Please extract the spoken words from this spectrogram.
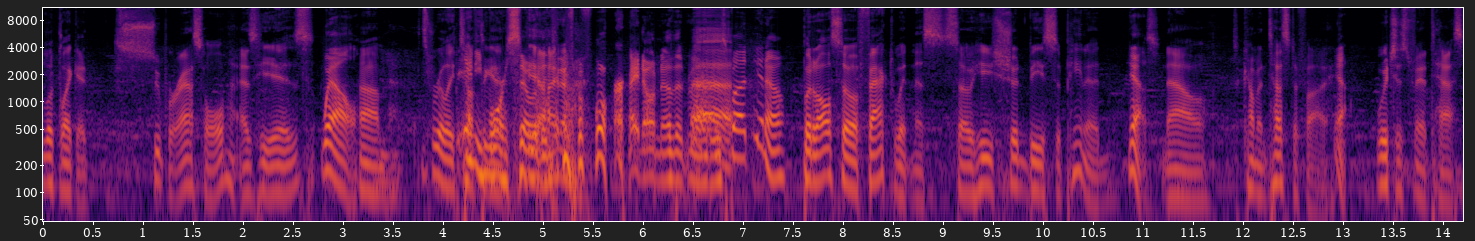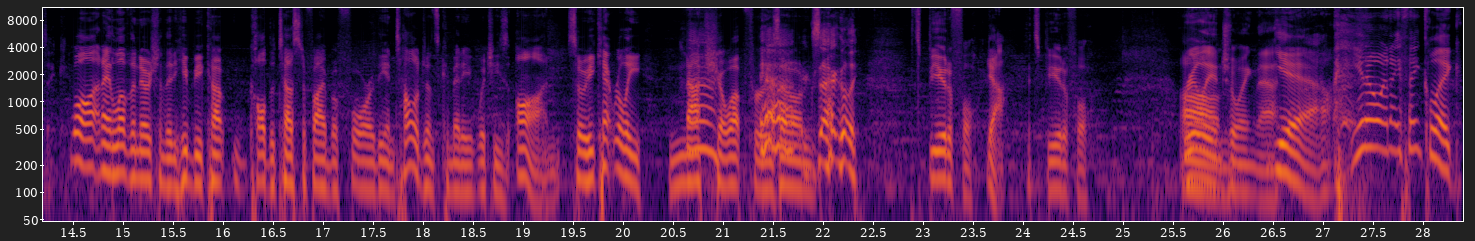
look like a super asshole as he is. well, Um, it's really tough any to more get- so Yeah, I than know. before. I don't know that matters, Uh, but you know, but also a fact witness, so he should be subpoenaed yes. now to come and testify. Yeah. which is fantastic. Well, and I love the notion that he'd be co- called to testify before the Intelligence Committee, which he's on. So he can't really not show up for his own. Exactly. It's beautiful. Yeah. It's beautiful. Really Um, enjoying that. Yeah. you know, and I think, like,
